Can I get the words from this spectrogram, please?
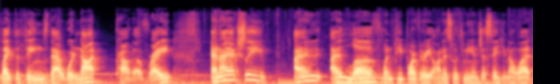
like the things that we're not proud of right? And i actually i i love when people are very honest with me and just say you know what?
